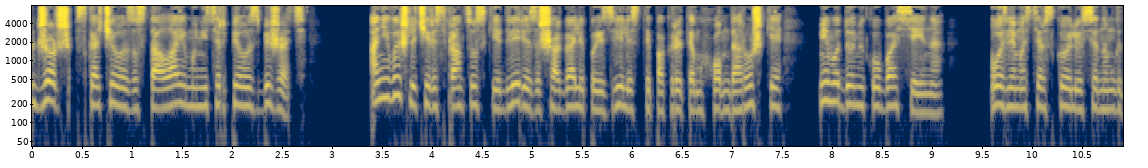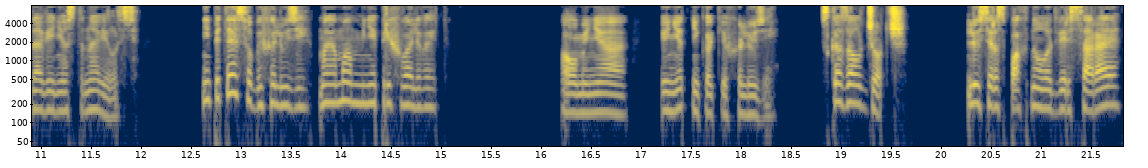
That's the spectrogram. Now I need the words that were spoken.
Джордж вскочил из-за стола, ему не терпелось бежать. Они вышли через французские двери зашагали по извилистой, покрытой мхом дорожке мимо домика у бассейна. Возле мастерской Люся на мгновение остановилась. «Не питай особых иллюзий. Моя мама меня перехваливает». «А у меня и нет никаких иллюзий», — сказал Джордж. Люся распахнула дверь сарая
